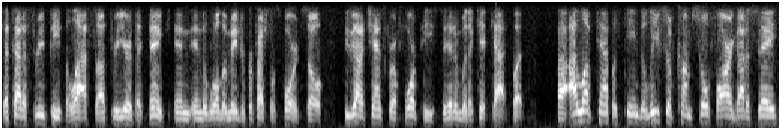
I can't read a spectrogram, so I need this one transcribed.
that's had a three-peat the last uh, three years, I think, in, in the world of major professional sports. So he's got a chance for a four-piece to hit him with a Kit Kat. But uh, I love Tampa's team. The Leafs have come so far, I got to say.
